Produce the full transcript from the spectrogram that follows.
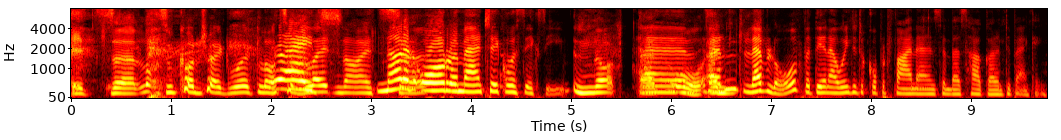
it's uh, lots of contract work, lots right. of late nights. Not uh, at all romantic or sexy. Not at um, all. So I didn't love law, but then I went into corporate finance, and that's how I got into banking.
